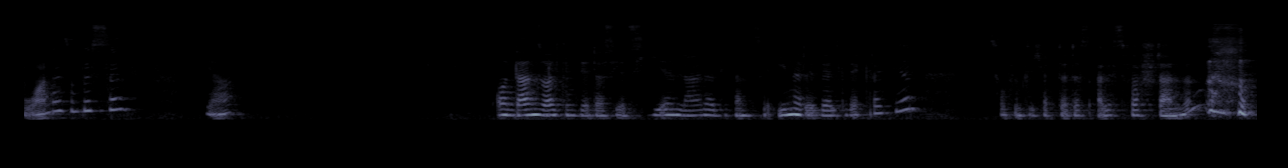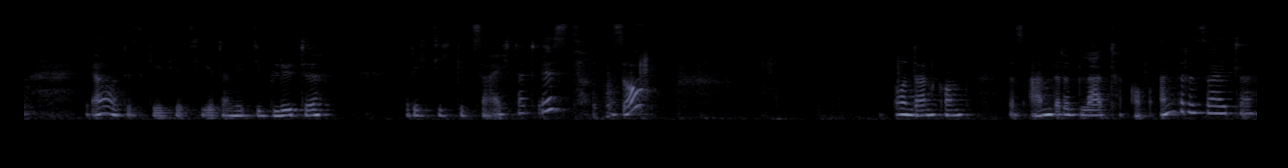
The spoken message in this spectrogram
vorne so ein bisschen. Ja. Und dann sollten wir das jetzt hier leider die ganze innere Welt wegradieren. Jetzt hoffentlich habt ihr das alles verstanden. ja, und es geht jetzt hier, damit die Blüte richtig gezeichnet ist. So. Und dann kommt das andere Blatt auf andere Seite.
